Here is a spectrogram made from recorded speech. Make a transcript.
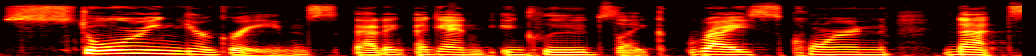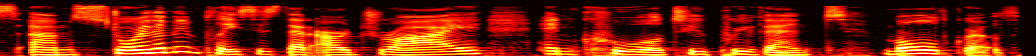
storing your grains, that again includes like rice, corn, nuts, um, store them in places that are dry and cool to prevent mold growth.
